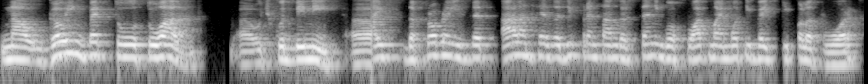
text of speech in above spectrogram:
Now, going back to, to Alan, uh, which could be me. Uh, the problem is that Alan has a different understanding of what might motivate people at work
